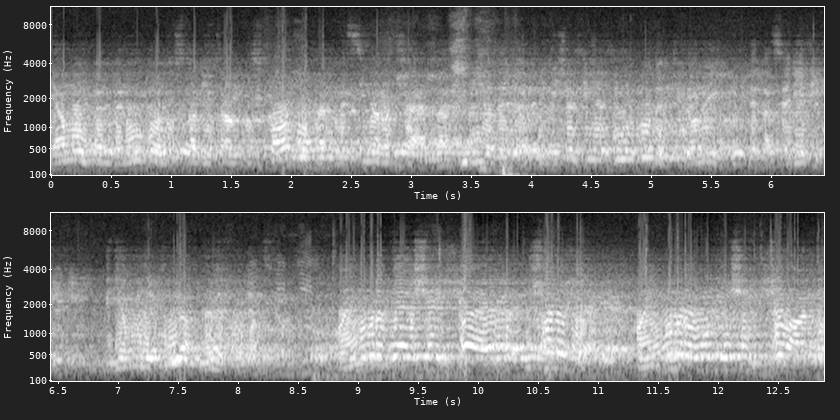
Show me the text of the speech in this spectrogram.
Diamo il benvenuto allo stadio Franco Scoglio per Messina Roccella, inizio del quindicesimo turno del girone I della Serie D. Vi diamo lettura delle formazioni. Con il numero 10 Gael Genevieve, con il numero 11 Giovanni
